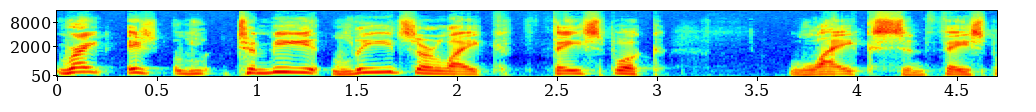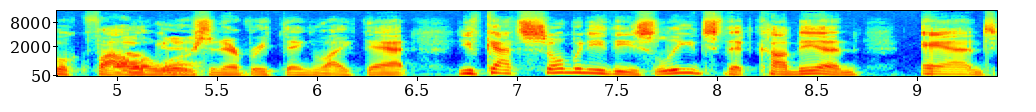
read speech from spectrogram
right. It's, to me, leads are like Facebook likes and Facebook followers okay. and everything like that. You've got so many of these leads that come in, and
